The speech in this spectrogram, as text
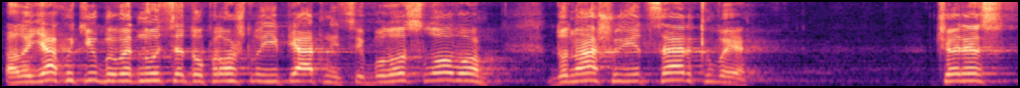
Але я хотів би вернутися до прошлої п'ятниці. Було слово до нашої церкви через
